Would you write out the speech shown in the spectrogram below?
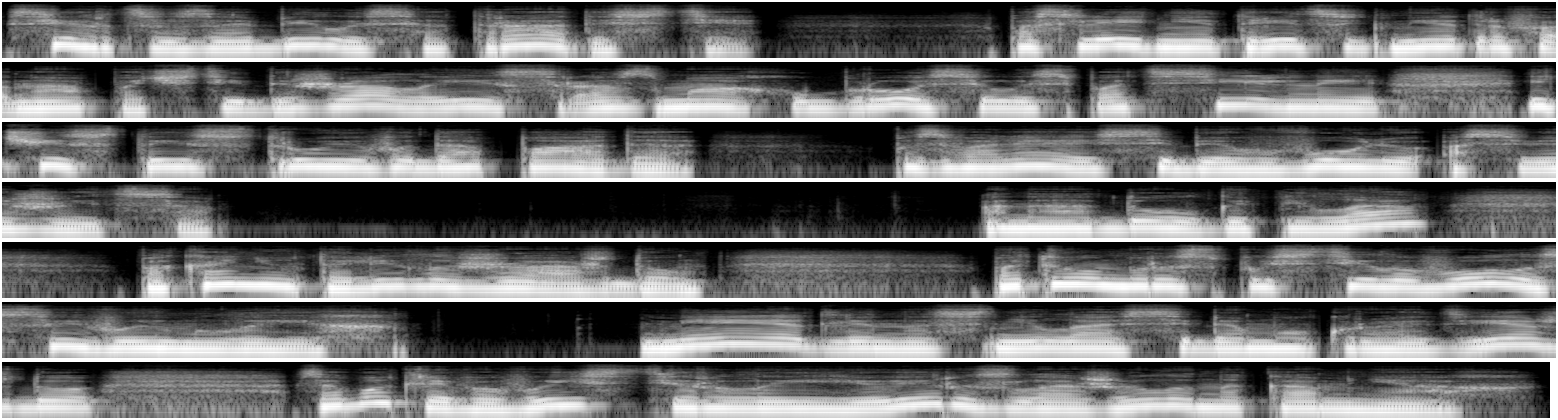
Сердце забилось от радости. Последние тридцать метров она почти бежала и с размаху бросилась под сильные и чистые струи водопада, позволяя себе волю освежиться. Она долго пила, пока не утолила жажду, потом распустила волосы и вымыла их медленно сняла с себя мокрую одежду, заботливо выстирала ее и разложила на камнях.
